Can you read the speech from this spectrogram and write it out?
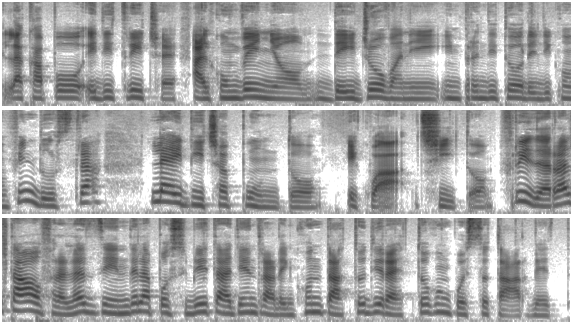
la capo editrice al convegno dei giovani imprenditori di Confindustria, lei dice appunto, e qua cito, Frida in realtà offre alle aziende la possibilità di entrare in contatto diretto con questo target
